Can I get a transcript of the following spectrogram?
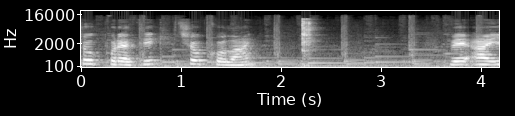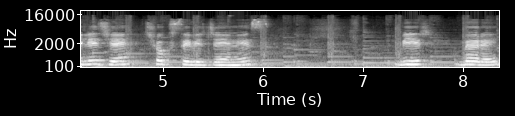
Çok pratik, çok kolay ve ailece çok seveceğiniz bir börek.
